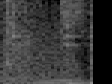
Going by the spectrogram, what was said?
Thank you.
